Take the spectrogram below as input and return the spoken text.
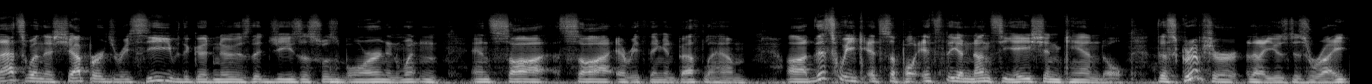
that's when the shepherds received the good news that Jesus was born and went and, and saw saw everything in Bethlehem. Uh, this week it's suppo- it's the Annunciation candle. The scripture that I used is right.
